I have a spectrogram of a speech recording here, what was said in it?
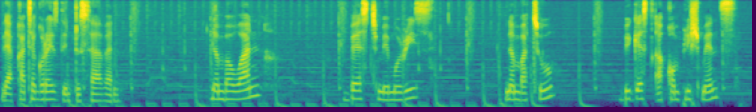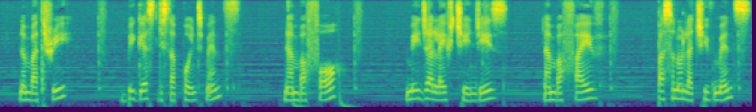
They are categorized into seven. Number one, best memories. Number two, biggest accomplishments. Number three, biggest disappointments. Number four, major life changes. Number five, personal achievements.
